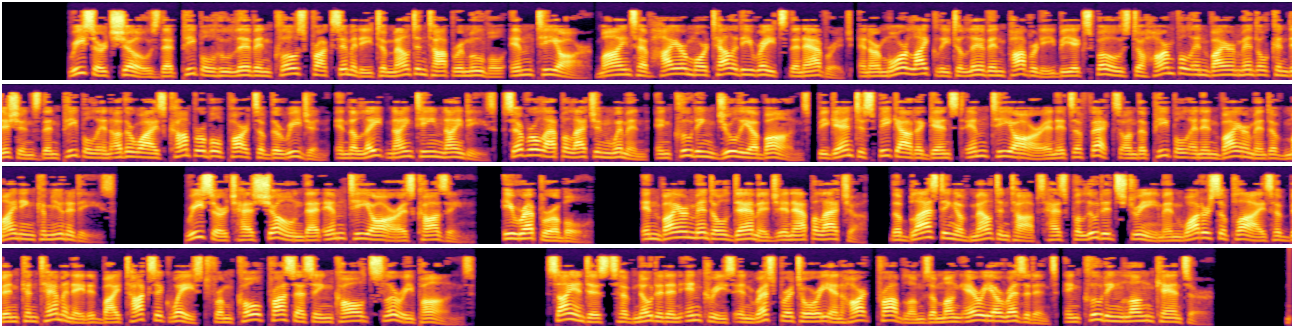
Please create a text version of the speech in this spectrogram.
Research shows that people who live in close proximity to mountaintop removal (MTR) mines have higher mortality rates than average and are more likely to live in poverty be exposed to harmful environmental conditions than people in otherwise comparable parts of the region. In the late 1990s, several Appalachian women, including Julia Bonds, began to speak out against MTR and its effects on the people and environment of mining communities. Research has shown that MTR is causing irreparable environmental damage in Appalachia. The blasting of mountaintops has polluted stream and water supplies have been contaminated by toxic waste from coal processing called slurry ponds. Scientists have noted an increase in respiratory and heart problems among area residents, including lung cancer.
